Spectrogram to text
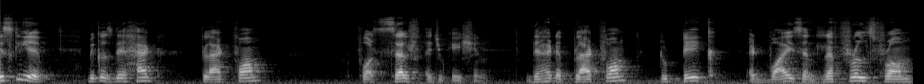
इसलिए Because they had platform for self education they had a platform to take advice and referrals from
